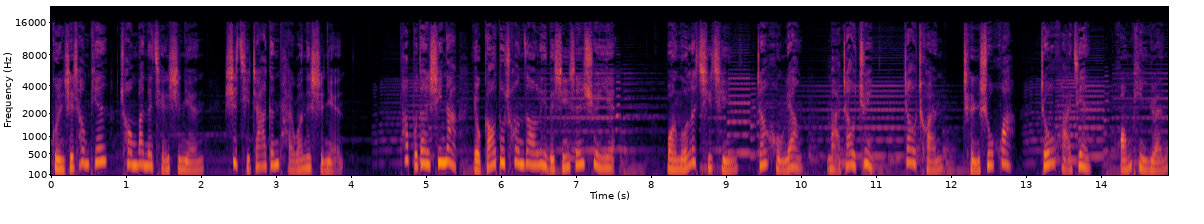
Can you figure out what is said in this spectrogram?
滚石唱片创办的前十年是其扎根台湾的十年，它不断吸纳有高度创造力的新生血液，网罗了齐秦、张洪量、马兆俊、赵传、陈淑桦、周华健、黄品源、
